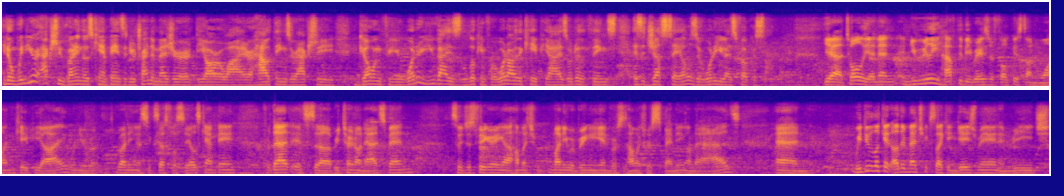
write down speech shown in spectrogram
you know, when you're actually running those campaigns and you're trying to measure the ROI or how things are actually going for you, what are you guys looking for? What are the KPIs? What are the things? Is it just sales, or what are you guys focused on? Yeah, totally. And then and you really have to be razor focused on one KPI when you're running a successful sales campaign. For that, it's uh, return on ad spend. So just figuring out how much money we're bringing in versus how much we're spending on the ads. And we do look at other metrics like engagement and reach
